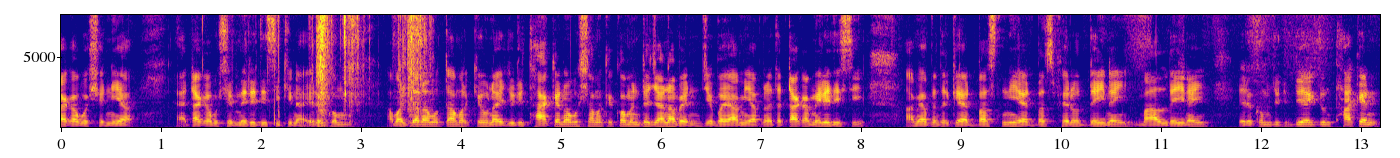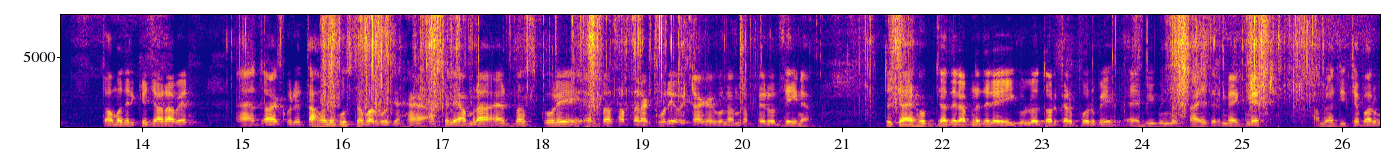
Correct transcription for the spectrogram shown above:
টাকা পয়সা নিয়ে টাকা পয়সা মেরে দিছি কিনা। এরকম আমার জানা মতো আমার কেউ নাই। যদি থাকেন অবশ্যই আমাকে কমেন্টে জানাবেন যে, ভাই, আমি আপনাদের টাকা মেরে দিছি। আমি আপনাদেরকে অ্যাডভান্স নিয়ে অ্যাডভান্স ফেরত দেই নাই, মাল দেই নাই। এরকম যদি দু একজন থাকেন, তো আমাদেরকে জানাবেন। দয়া করে তাহলে বুঝতে পারব যে হ্যাঁ আসলে আমরা অ্যাডভান্স করে অ্যাডভান্স আপনারা করে ওই টাকাগুলো আমরা ফেরত দেই না। তো যাই হোক, যাদের আপনাদের এইগুলো দরকার পড়বে বিভিন্ন সাইজের ম্যাগনেট আমরা দিতে পারব।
